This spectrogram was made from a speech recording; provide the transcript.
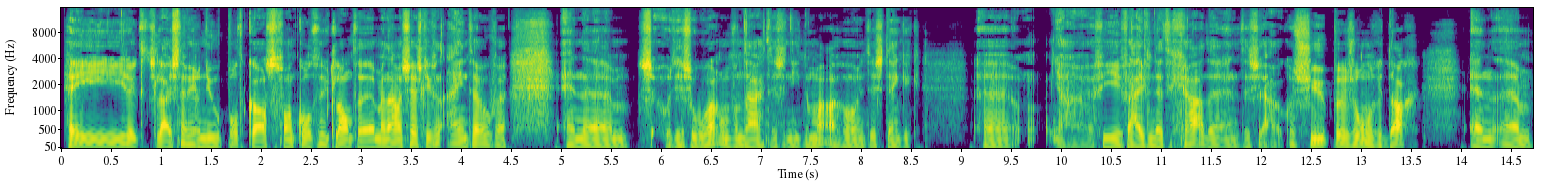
Hey, leuk dat je luistert naar weer een nieuwe podcast van Continu Klanten. Mijn naam is Wesley van Eindhoven. En um, zo, het is warm vandaag. Het is niet normaal gewoon. Het is denk ik uh, ja, 4, 35 graden. En het is ja, ook een super zonnige dag. En um,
